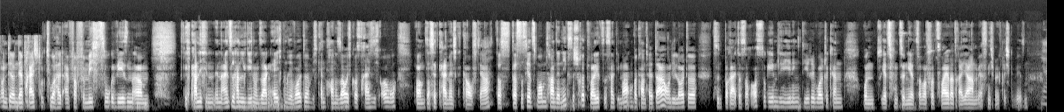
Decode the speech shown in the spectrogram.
und der, und der Preisstruktur halt einfach für mich so gewesen, ähm, ich kann nicht in, in den Einzelhandel gehen und sagen, ey, ich bin Revolte, mich kennt keine Sau, ich koste 30 Euro. Ähm, das hätte kein Mensch gekauft, ja. Das, das ist jetzt momentan der nächste Schritt, weil jetzt ist halt die Markenbekanntheit da und die Leute sind bereit, das auch auszugeben, diejenigen, die Revolte kennen. Und jetzt funktioniert es. Aber vor zwei oder drei Jahren wäre es nicht möglich gewesen. Ja,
